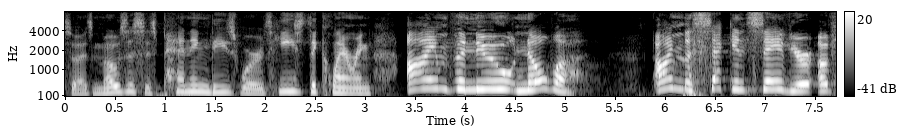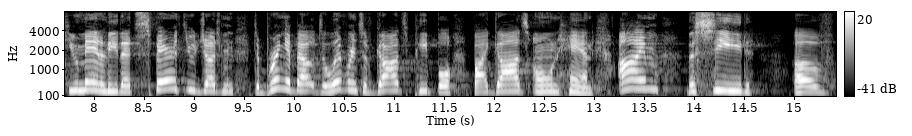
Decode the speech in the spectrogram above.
So, as Moses is penning these words, he's declaring, I'm the new Noah. I'm the second savior of humanity that's spared through judgment to bring about deliverance of God's people by God's own hand. I'm the seed of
